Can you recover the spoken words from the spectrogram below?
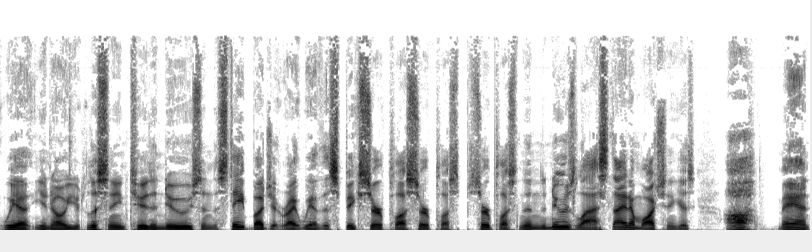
We have, you know, you're listening to the news and the state budget, right? We have this big surplus, surplus, surplus, and then the news last night. I'm watching. and It goes, oh man,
